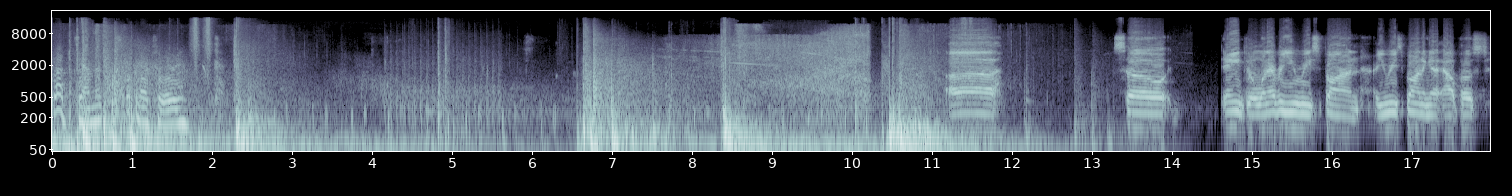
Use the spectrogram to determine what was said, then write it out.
God damn it, fucking artillery. Uh, so Angel, whenever you respawn, are you respawning at Outpost?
